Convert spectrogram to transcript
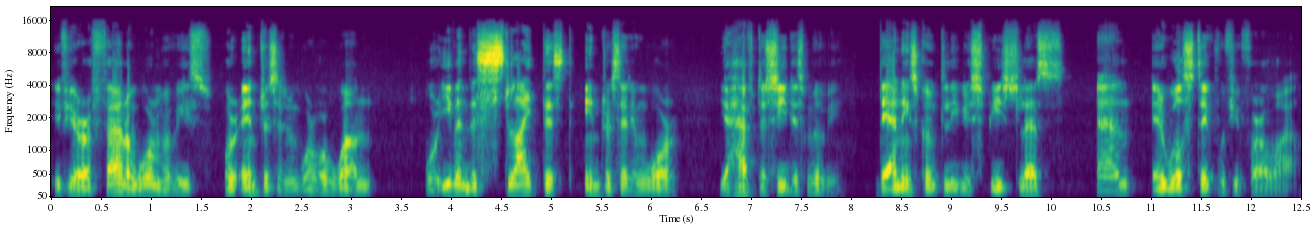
If you're a fan of war movies or interested in World War One, or even the slightest interested in war, you have to see this movie. The ending is going to leave you speechless and it will stick with you for a while.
